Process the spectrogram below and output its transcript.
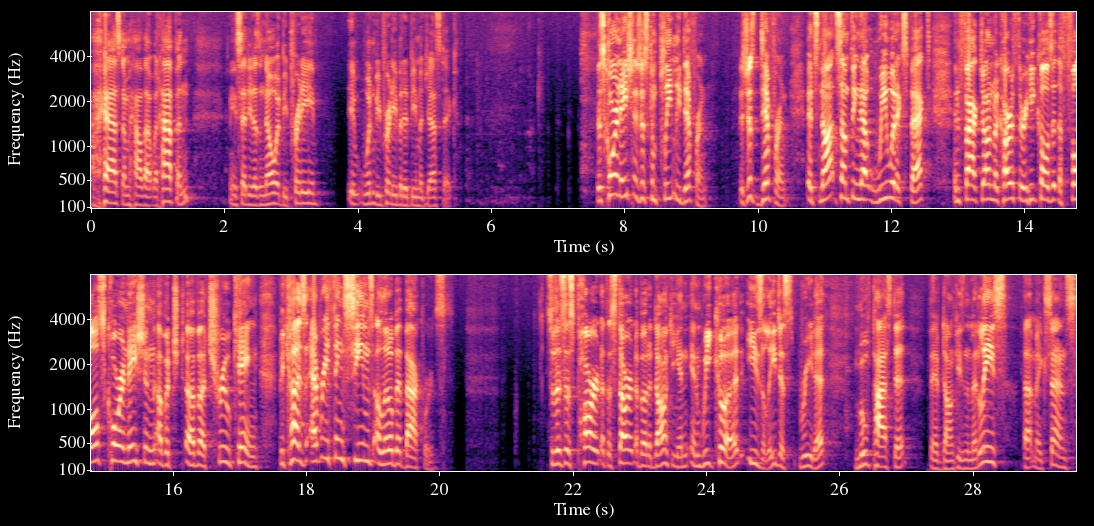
I asked him how that would happen, and he said he doesn't know. It'd be pretty. It wouldn't be pretty, but it'd be majestic. This coronation is just completely different. It's just different. It's not something that we would expect. In fact, John MacArthur, he calls it the false coronation of a, of a true king because everything seems a little bit backwards. So there's this part at the start about a donkey, and, and we could easily just read it, move past it. They have donkeys in the Middle East. That makes sense.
